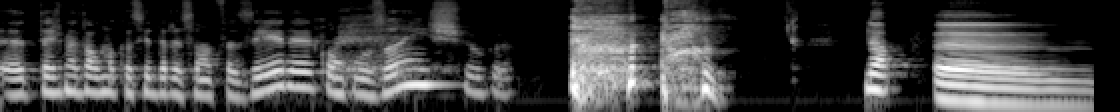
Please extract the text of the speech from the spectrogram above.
eh, tens mais alguma consideração a fazer? Conclusões? Não, eh,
